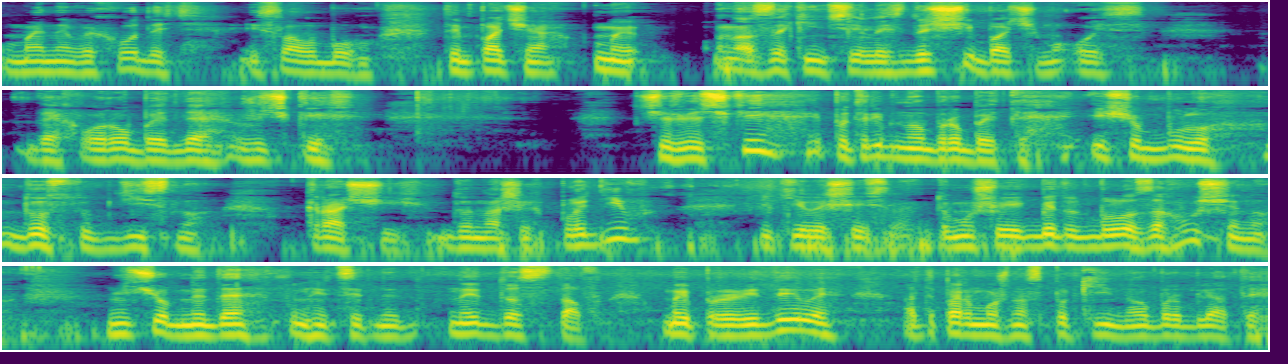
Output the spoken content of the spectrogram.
у мене виходить, і слава Богу. Тим паче, ми, у нас закінчились дощі, бачимо ось, де хвороби, де жучки, черв'ячки, і потрібно обробити. І щоб було доступ дійсно кращий до наших плодів, які лишився. Тому що якби тут було загущено, нічого б ніде фунгіцид не, достав. Ми прорідили, а тепер можна спокійно обробляти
